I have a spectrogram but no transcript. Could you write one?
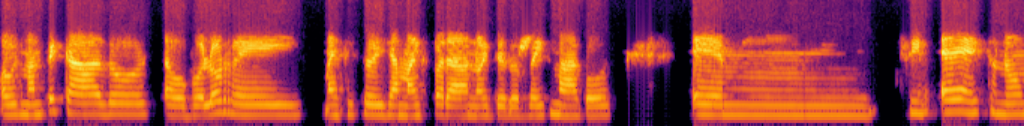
os mantecados, o bolo rei, mas isto já mais para a noite dos reis magos. Um, sim, é isso, não...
